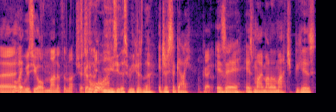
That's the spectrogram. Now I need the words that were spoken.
Uh, who it. was your man of the match? It's going to yesterday? be easy this week, isn't it? Idris Gueye Okay. is uh, is my man of the match because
